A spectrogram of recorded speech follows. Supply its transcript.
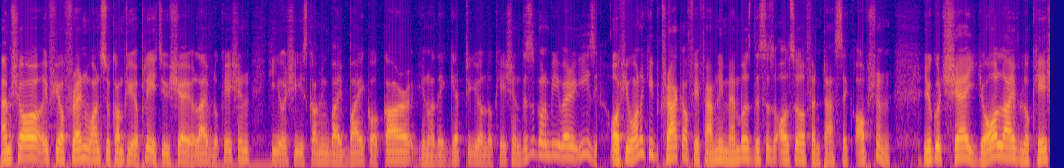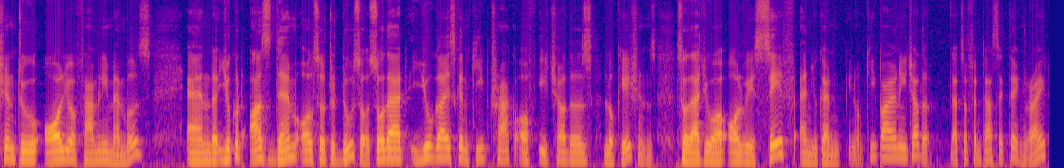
i'm sure if your friend wants to come to your place you share your live location he or she is coming by bike or car you know they get to your location. This is going to be very easy. Or if you want to keep track of your family members this is also a fantastic option. You could share your live location to all your family members and uh, you could ask them also to do so so that you guys can keep track of each other's locations so that you are always safe and you can you know keep eye on each other that's a fantastic thing right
